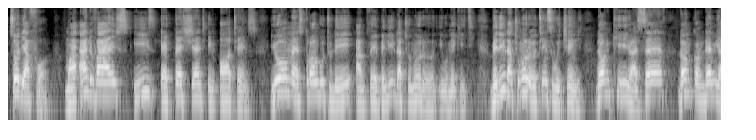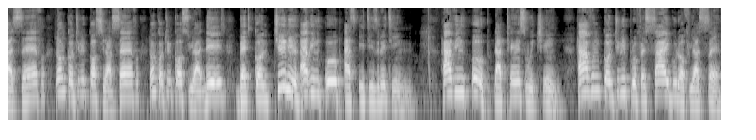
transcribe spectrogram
So therefore, my advice is a patient in all things. You may struggle today and. Believe that tomorrow you will make it. Believe that tomorrow things will change. Don't kill yourself. Don't condemn yourself. Don't continue curse yourself. Don't continue curse your days. But continue having hope as it is written. Having hope that things will change. Having continue prophesy good of yourself.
